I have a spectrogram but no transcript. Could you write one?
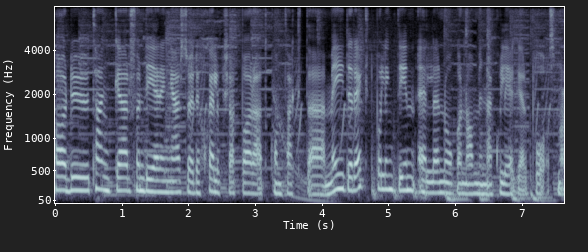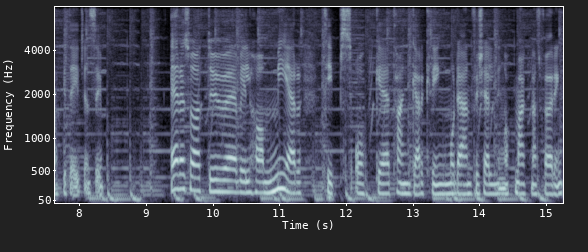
Har du tankar, funderingar så är det självklart bara att kontakta mig direkt på LinkedIn eller någon av mina kollegor på Smarket Agency. Är det så att du eh, vill ha mer tips och eh, tankar kring modern försäljning och marknadsföring,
